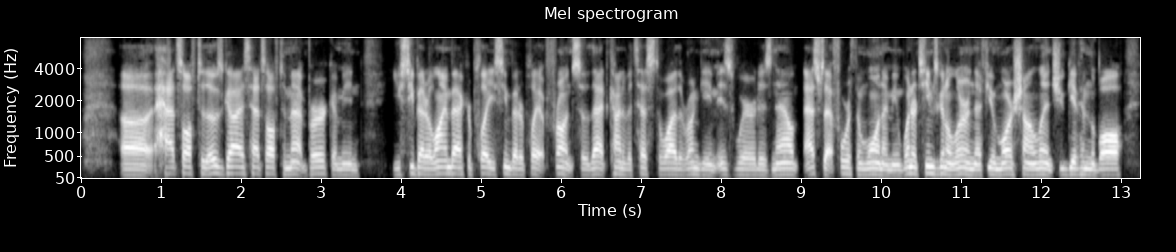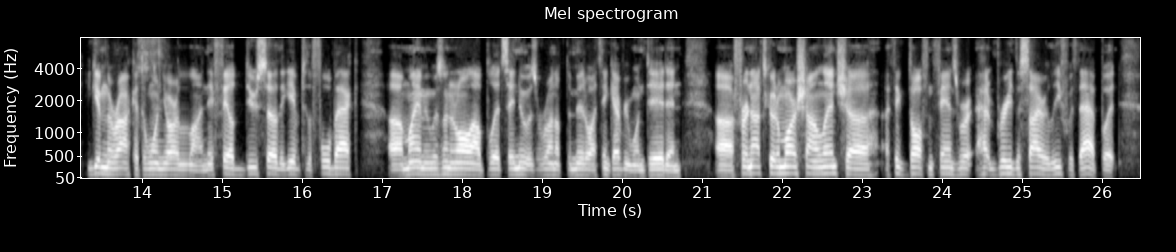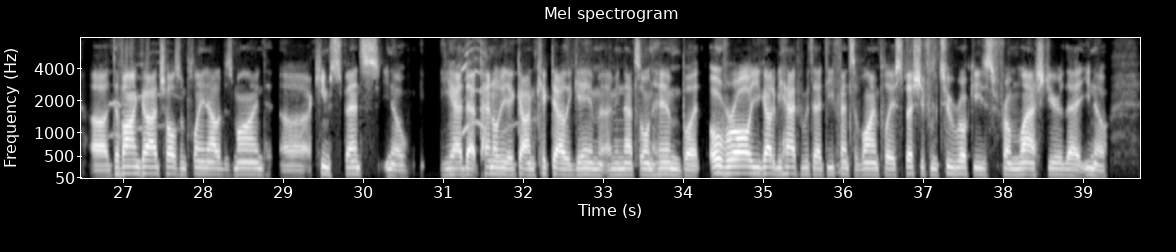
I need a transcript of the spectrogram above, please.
uh, hats off to those guys. Hats off to Matt Burke. I mean, you see better linebacker play, you see better play up front. So that kind of attests to why the run game is where it is now. As for that fourth and one, I mean, when are teams going to learn that if you have Marshawn Lynch, you give him the ball, you give him the rock at the one yard line? They failed to do so. They gave it to the fullback. Uh, Miami was in an all out blitz. They knew it was a run up the middle. I think everyone did. And uh, for not to go to Marshawn Lynch, uh, I think Dolphin fans were had breathed a sigh of relief with that. But uh, Davon Godchaux's been playing out of his mind. Uh, Akeem Spence, you know, he had that penalty that got him kicked out of the game. I mean, that's on him. But overall, you got to be happy with that defensive line play, especially from two rookies from last year that, you know,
